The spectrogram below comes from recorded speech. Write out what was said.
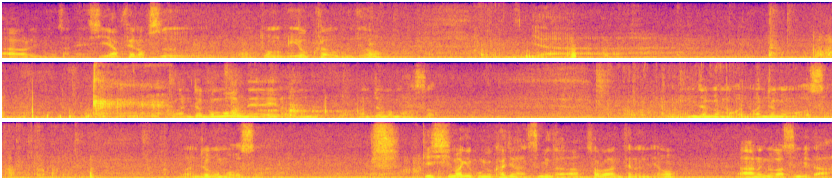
아울리는 산의 시아 페럭스 보통 리오크라고 부르죠. 완전 겁먹었네 이런. 완전 겁먹었어. 완전 겁먹었네 완전 겁먹었어. 완전 겁먹었어. 이렇게 심하게 공격하진 않습니다 서로한테는요. 아는 것 같습니다.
